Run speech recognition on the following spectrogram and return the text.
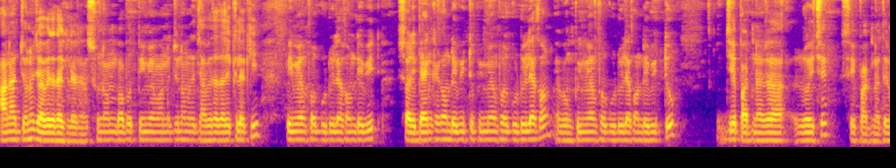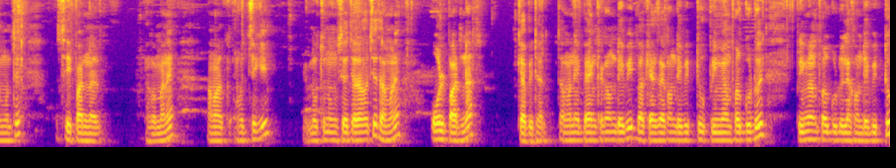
আনার জন্য জাবেদা দাখিলা নেয় সুনাম বাবদ প্রিমিয়াম আনার জন্য আমাদের জাবেদা দাখিলা কি? Premium for goodwill account debit, sorry bank account debit to premium for goodwill account এবং premium for goodwill account debit to যে পার্টনাররা রয়েছে, সেই পার্টনারদের মধ্যে, সেই পার্টনার মানে আমার হচ্ছে কি নতুন অংশীদার যারা হচ্ছে, তার মানে ওল্ড পার্টনার ক্যাপিটাল তার মানে ব্যাঙ্ক অ্যাকাউন্ট ডেবিট বা cash account debit to premium for goodwill premium for goodwill account debit to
